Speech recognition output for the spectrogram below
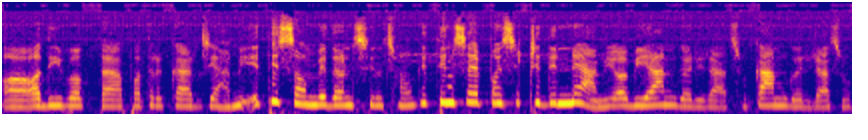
अधिवक्ता पत्रकारजी हामी यति संवेदनशील छौँ कि तिन सय पैँसठी दिन नै हामी अभियान गरिरहेछौँ काम गरिरहेछौँ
